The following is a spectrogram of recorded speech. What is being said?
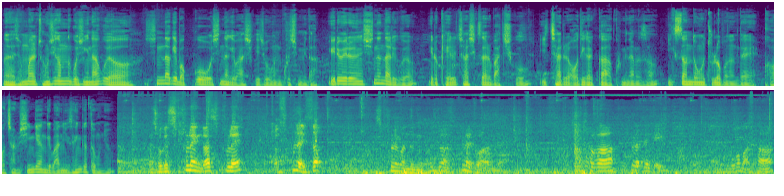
네, 정말 정신없는 곳이긴 하고요. 신나게 먹고 신나게 마시기 좋은 곳입니다. 일요일은 쉬는 날이고요. 이렇게 1차 식사를 마치고 2차를 어디 갈까 고민하면서 익선동을 둘러보는데 거참 신기한 게 많이 생겼더군요. 아, 저게 스플레인가 스플레? 아, 스플레 있어? 스플레 만드는 거. 현주가 스플레 좋아하는데. 차가 스플레 팬케이크. 뭐가 많다.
